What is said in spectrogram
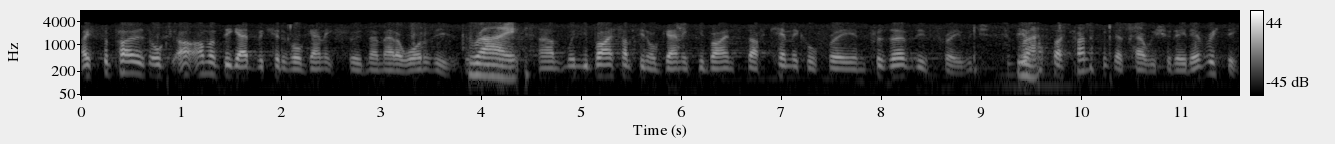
I suppose or, I'm a big advocate of organic food, no matter what it is. Right. Um, when you buy something organic, you're buying stuff chemical free and preservative free, which, to be Right. honest, I kind of think that's how we should eat everything.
